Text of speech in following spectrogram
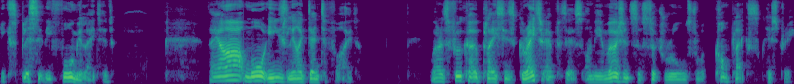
explicitly formulated, they are more easily identified, whereas Foucault places greater emphasis on the emergence of such rules from a complex history,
